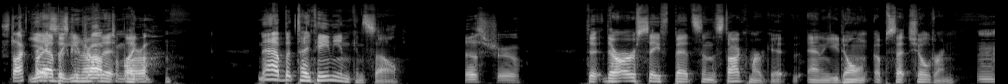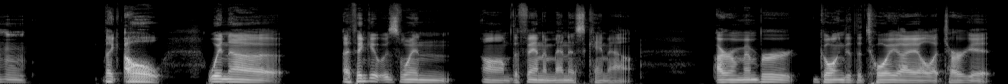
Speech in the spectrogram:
Stock Yeah, prices but you could know drop that, like- tomorrow. nah but titanium can sell That's true. Th- there are safe bets in the stock market and you don't upset children Mm-hmm. like oh when uh i think it was when um the phantom menace came out i remember going to the toy aisle at target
